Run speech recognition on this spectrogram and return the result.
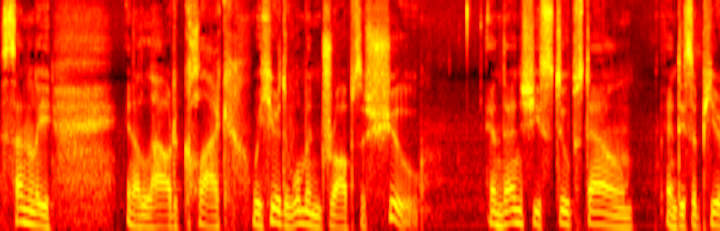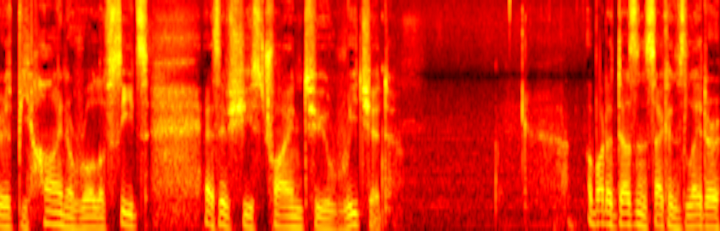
Suddenly, in a loud clack, we hear the woman drops a shoe, and then she stoops down and disappears behind a row of seats as if she's trying to reach it. About a dozen seconds later,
